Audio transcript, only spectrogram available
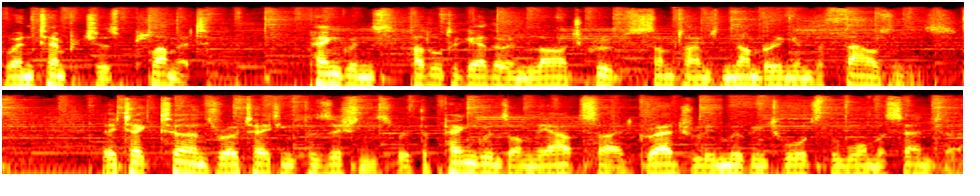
When temperatures plummet, penguins huddle together in large groups, sometimes numbering in the thousands. They take turns rotating positions, with the penguins on the outside gradually moving towards the warmer center.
